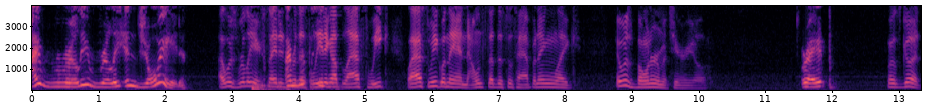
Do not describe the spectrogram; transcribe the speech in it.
I really really enjoyed. I was really excited I'm for this really- leading up last week. Last week when they announced that this was happening, like it was boner material. Right? It was good.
